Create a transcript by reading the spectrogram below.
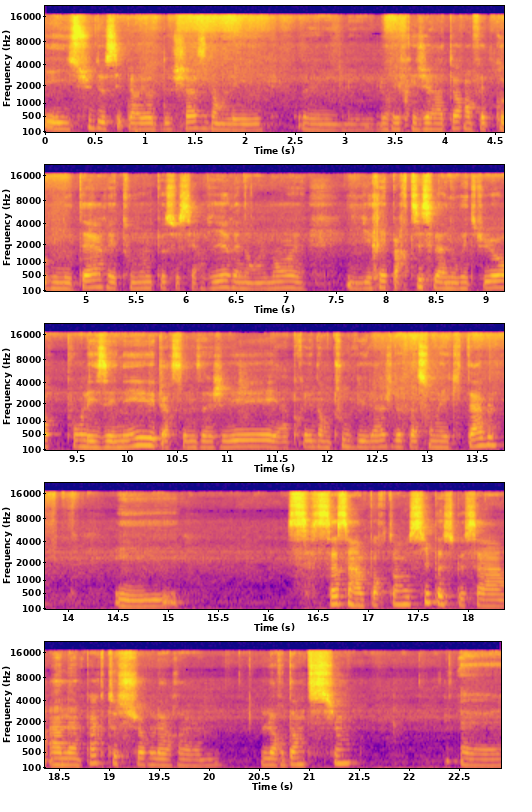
est issue de ces périodes de chasse dans les, euh, le, réfrigérateur en fait communautaire et tout le monde peut se servir et normalement euh, ils répartissent la nourriture pour les aînés, les personnes âgées et après dans tout le village de façon équitable. Ça, c'est important aussi parce que ça a un impact sur leur, euh, leur dentition. Euh,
